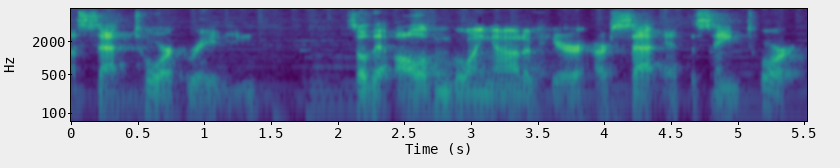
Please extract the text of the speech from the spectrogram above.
a set torque rating so that all of them going out of here are set at the same torque.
